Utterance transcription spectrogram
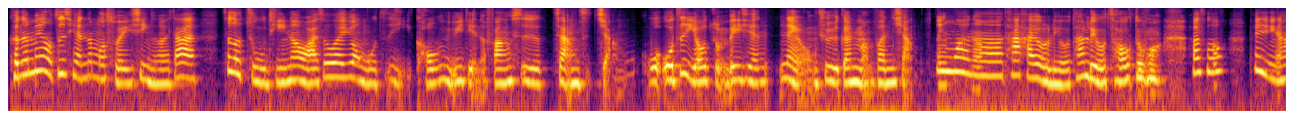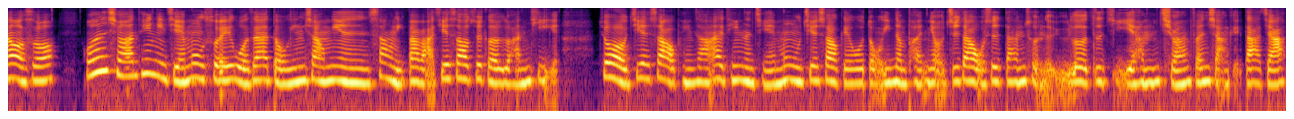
可能没有之前那么随性了，但这个主题呢，我还是会用我自己口语一点的方式这样子讲。我我自己有准备一些内容去跟你们分享。另外呢，他还有留，他留超多。他说佩景还有说，我很喜欢听你节目，所以我在抖音上面上礼拜吧介绍这个软体。就有介绍平常爱听的节目，介绍给我抖音的朋友，知道我是单纯的娱乐自己，也很喜欢分享给大家，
